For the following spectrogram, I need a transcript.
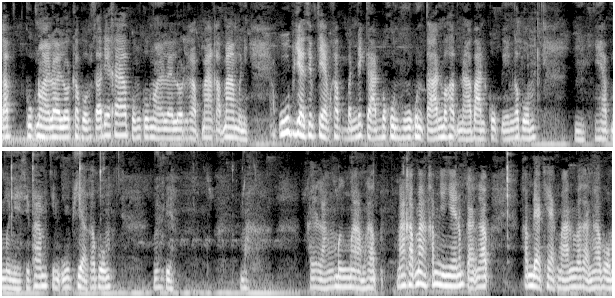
กับกุกหน่อยลอยรถครับผมสวัสดีครับผมกุกหน่อยลอยรถครับมาครับมามือนี้อู้เพียเจ็บๆครับบรรยากาศบ่คุณหูคุณตาลบ่ครับหนาบานกุกเองครับผมนี่ครับมือนี้สิพามากินอูเพียครับผมมือเพียมาใครหลังมึงมามครับ มาครับมาคำเย็นๆน้ำกันครับคำแดกแขกหมันวาสันครับผม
